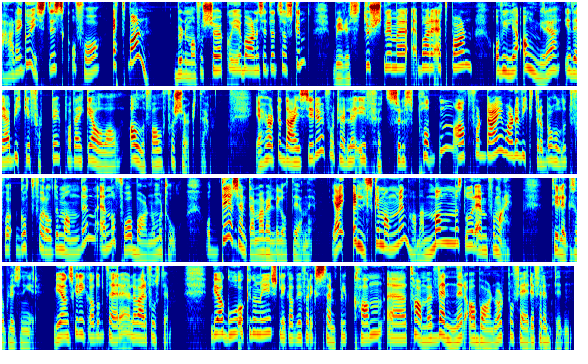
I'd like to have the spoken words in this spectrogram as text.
er det egoistisk å få ett barn? Burde man forsøke å gi barnet sitt et søsken? Blir det stusslig med bare ett barn? Og vil jeg angre idet jeg bikker 40 på at jeg ikke i alle fall, alle fall forsøkte? Jeg hørte deg, Siri, fortelle i Fødselspodden at for deg var det viktigere å beholde et godt forhold til mannen din enn å få barn nummer to. Og det kjente jeg meg veldig godt igjen i. Jeg elsker mannen min, han er mann med stor M for meg. Tilleggsopplysninger. Vi ønsker ikke å adoptere eller være fosterhjem. Vi har god økonomi, slik at vi for eksempel kan eh, ta med venner av barnet vårt på ferie i fremtiden.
